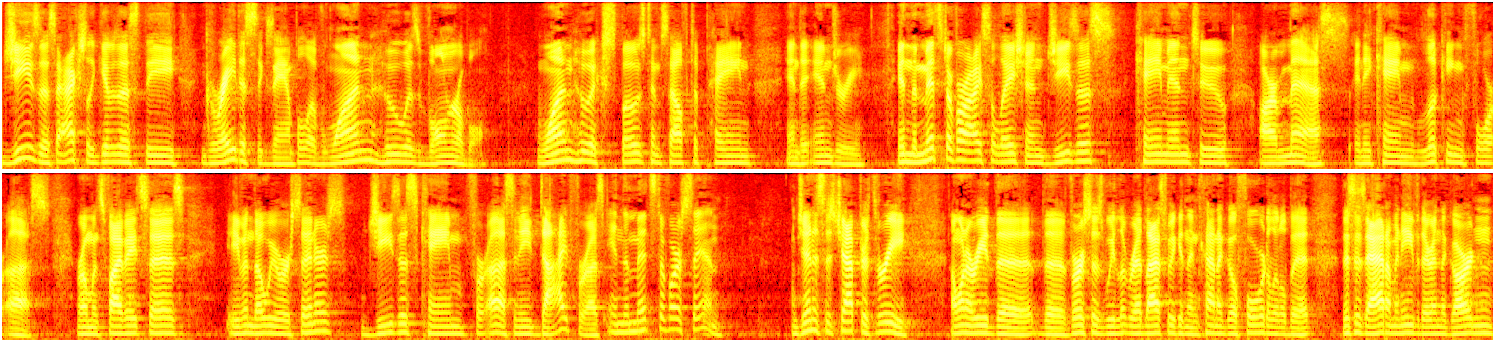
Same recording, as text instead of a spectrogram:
Jesus actually gives us the greatest example of one who was vulnerable, one who exposed himself to pain and to injury. In the midst of our isolation, Jesus came into our mess and he came looking for us. Romans 5 8 says, even though we were sinners, Jesus came for us and he died for us in the midst of our sin. Genesis chapter 3, I want to read the, the verses we read last week and then kind of go forward a little bit. This is Adam and Eve. They're in the garden.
